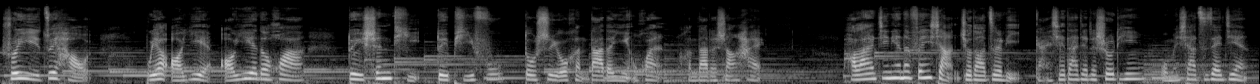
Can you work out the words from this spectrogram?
所以最好不要熬夜，熬夜的话。对身体、对皮肤都是有很大的隐患、很大的伤害。好啦，今天的分享就到这里，感谢大家的收听，我们下次再见。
